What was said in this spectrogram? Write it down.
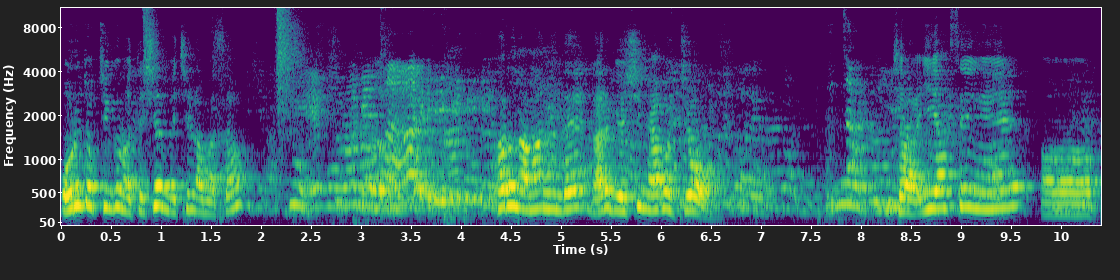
오른쪽 친구는 어때 시험 며칠 남았어? 모르겠다. 하루 남았는데 나름 열심히 하고 있죠. 자, 이 학생의 어,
